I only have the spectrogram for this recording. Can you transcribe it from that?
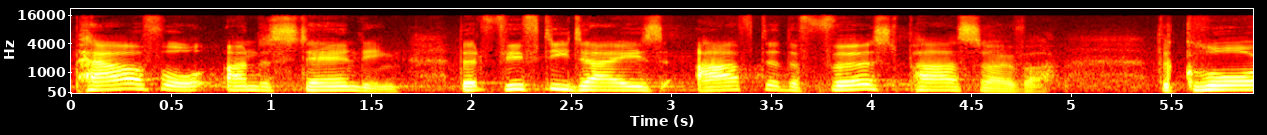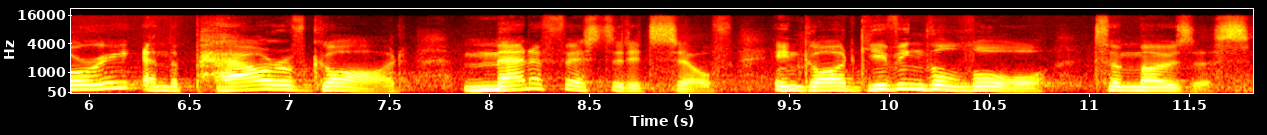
powerful understanding that 50 days after the first Passover, the glory and the power of God manifested itself in God giving the law to Moses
